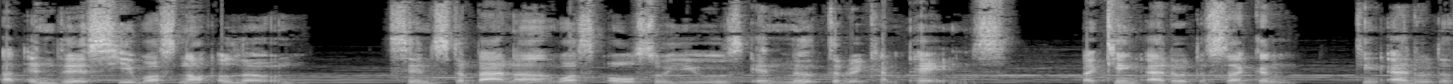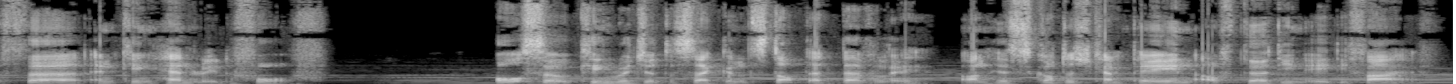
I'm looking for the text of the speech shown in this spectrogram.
But in this he was not alone, since the banner was also used in military campaigns by King Edward II, King Edward III, and King Henry IV. Also, King Richard II stopped at Beverley on his Scottish campaign of 1385.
